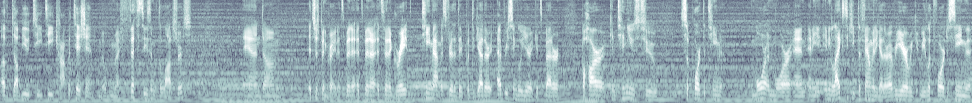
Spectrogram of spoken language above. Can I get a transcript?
of WTT competition. It'll be my fifth season with the Lobsters, and um, it's just been great. It's been it's been a it's been a great team atmosphere that they've put together. Every single year it gets better. Bahar continues to support the team more and more, and, and, he, and he likes to keep the family together. Every year we, we look forward to seeing the,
